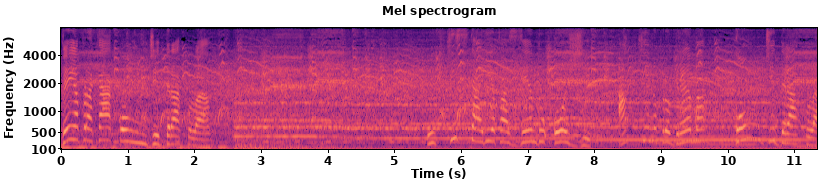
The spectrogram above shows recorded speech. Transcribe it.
Venha pra cá, Conde Drácula. O que estaria fazendo hoje aqui no programa Conde Drácula?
